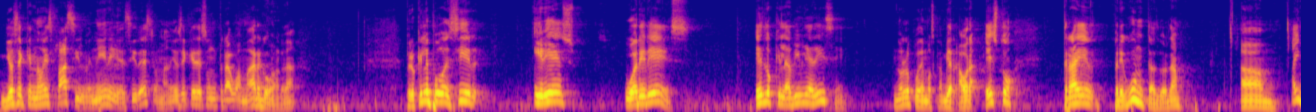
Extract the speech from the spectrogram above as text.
Yo sé que no es fácil venir y decir eso, hermano. Yo sé que es un trago amargo, ¿verdad? Pero ¿qué le puedo decir? It is what it is. Es lo que la Biblia dice. No lo podemos cambiar. Ahora, esto trae preguntas, ¿verdad? Hay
